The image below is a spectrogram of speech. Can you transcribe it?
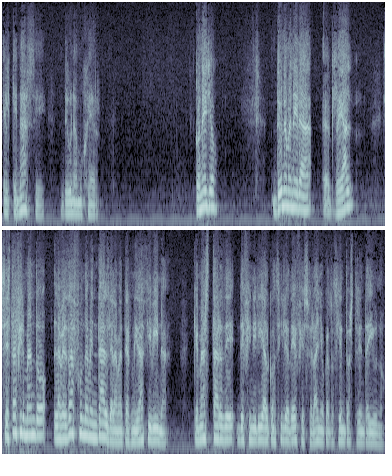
el que nace de una mujer. Con ello, de una manera eh, real, se está afirmando la verdad fundamental de la maternidad divina, que más tarde definiría el concilio de Éfeso el año 431.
